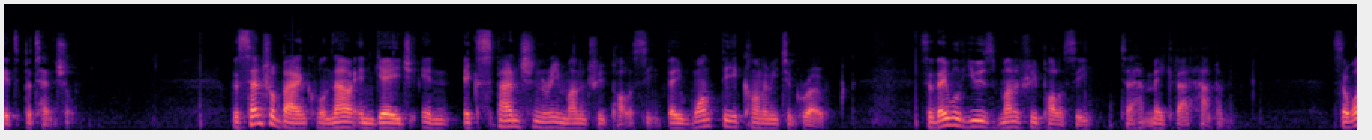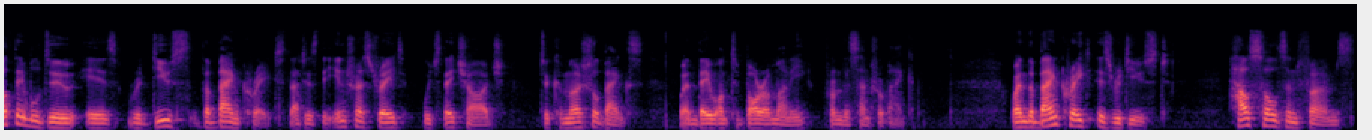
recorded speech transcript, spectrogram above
its potential. The central bank will now engage in expansionary monetary policy. They want the economy to grow. So they will use monetary policy to ha- make that happen. So what they will do is reduce the bank rate, that is the interest rate which they charge to commercial banks when they want to borrow money from the central bank. When the bank rate is reduced, households and firms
